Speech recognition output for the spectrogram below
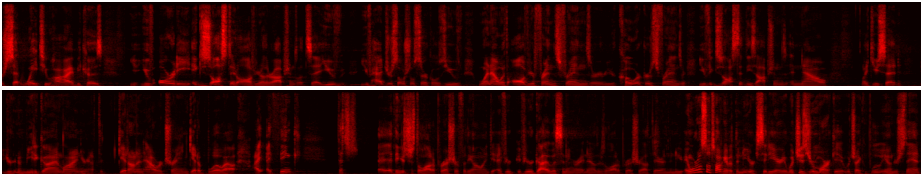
are set way too high because you, you've already exhausted all of your other options. Let's say you've you've had your social circles, you've went out with all of your friends' friends or your coworkers' friends, or you've exhausted these options, and now, like you said, you're gonna meet a guy online. You're gonna have to get on an hour train, get a blowout. I, I think that's. I think it's just a lot of pressure for the online. Da- if you're if you're a guy listening right now, there's a lot of pressure out there in the new. And we're also talking about the New York City area, which is your market, which I completely understand.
